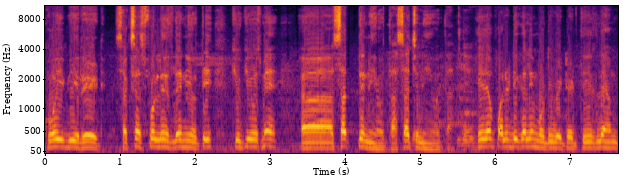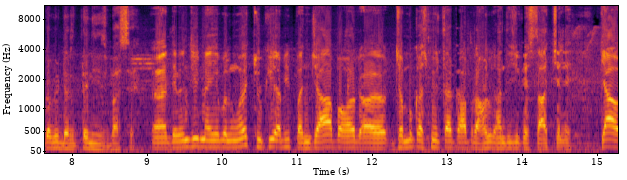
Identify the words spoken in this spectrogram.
कोई भी रेड सक्सेसफुल इसलिए नहीं होती क्योंकि उसमें सत्य नहीं होता सच नहीं होता। ये जो पॉलिटिकली मोटिवेटेड थी इसलिए हम कभी डरते नहीं इस बात से। देवेंद्र जी मैं ये बोलूँगा क्योंकि अभी पंजाब और जम्मू कश्मीर तक आप राहुल गांधी जी के साथ चले क्या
